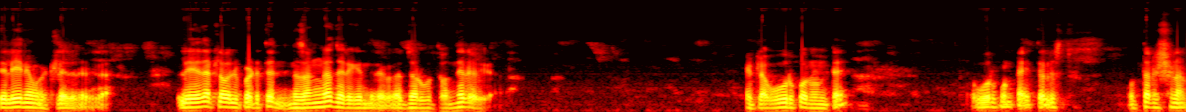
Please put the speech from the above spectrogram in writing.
తెలియనివ్వట్లేదు రవి గారు. లేదట్లా వదిలిపెడితే నిజంగా జరిగింది రవి గారు జరుగుతుంది రవి గారు. ఇట్లా ఊరుకొని ఉంటే ఊరుకుంటే అది తెలుస్తుంది. ఉత్తరక్షణం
